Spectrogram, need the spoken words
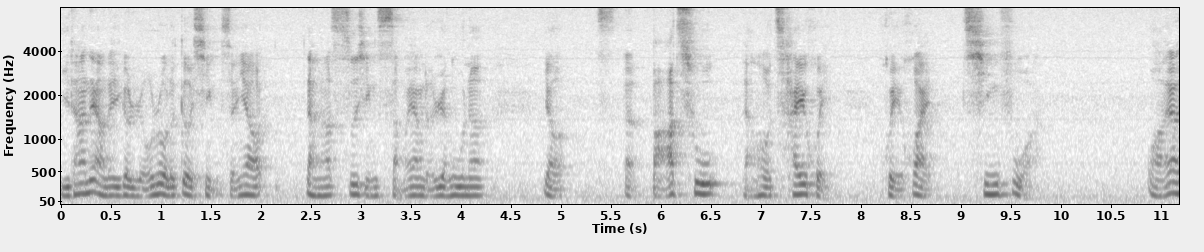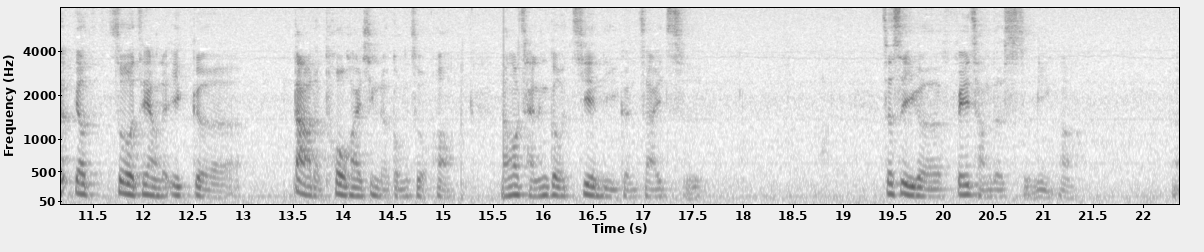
以他那样的一个柔弱的个性，神要让他施行什么样的任务呢？要呃拔出，然后拆毁、毁坏、倾覆啊！哇，要要做这样的一个大的破坏性的工作啊，然后才能够建立跟栽植。这是一个非常的使命啊。呃，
